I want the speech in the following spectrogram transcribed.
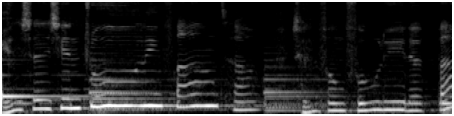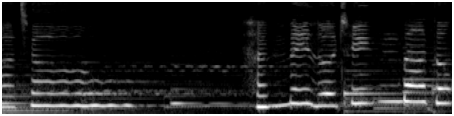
远山衔竹林芳草，春风拂绿了芭蕉。寒梅落尽把冬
